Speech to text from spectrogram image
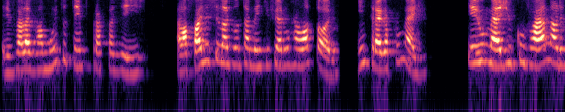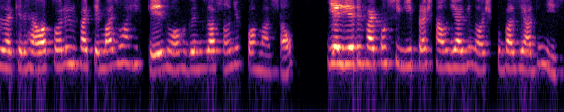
ele vai levar muito tempo para fazer isso. Ela faz esse levantamento e gera um relatório, entrega para o médico. E aí o médico vai analisar aquele relatório, ele vai ter mais uma riqueza, uma organização de informação, e aí ele vai conseguir prestar um diagnóstico baseado nisso.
